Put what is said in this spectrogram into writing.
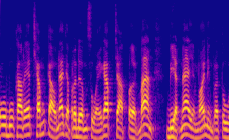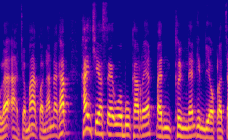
อัวบูคาเรสต์แชมป์เก่าน่าจะประเดิมสวยครับ จะเปิดบ้านเบียดแน่อย่างน้อย 1 ประตูและอาจจะมากกว่านั้นนะครับ ให้เชียร์เซอัวบูคาเรสต์เป็นคลึงเน้นทีมเดียวประจ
